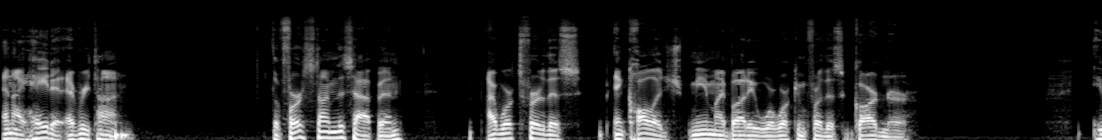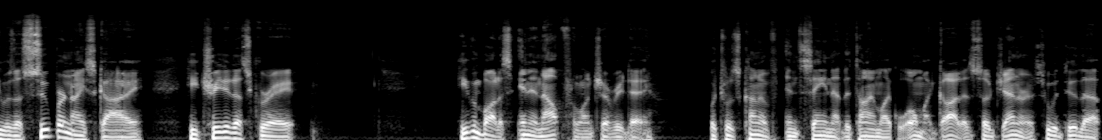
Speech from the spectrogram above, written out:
And I hate it every time. The first time this happened, I worked for this in college. Me and my buddy were working for this gardener. He was a super nice guy. He treated us great. He even bought us in and out for lunch every day, which was kind of insane at the time. Like, oh my God, it's so generous. Who would do that?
